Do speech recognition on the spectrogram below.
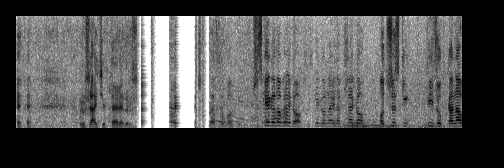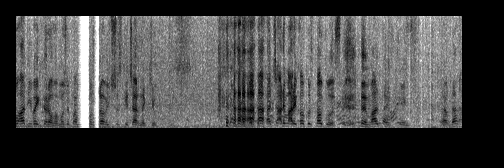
Ruszajcie w teren, ruszajcie na soboty. Wszystkiego dobrego, wszystkiego najlepszego od wszystkich widzów kanału Adi Wejherowo. Może pan pozdrowić wszystkie czarne kciuki. Czary Mary Hokus Pokus. Malta jest piękna, prawda?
